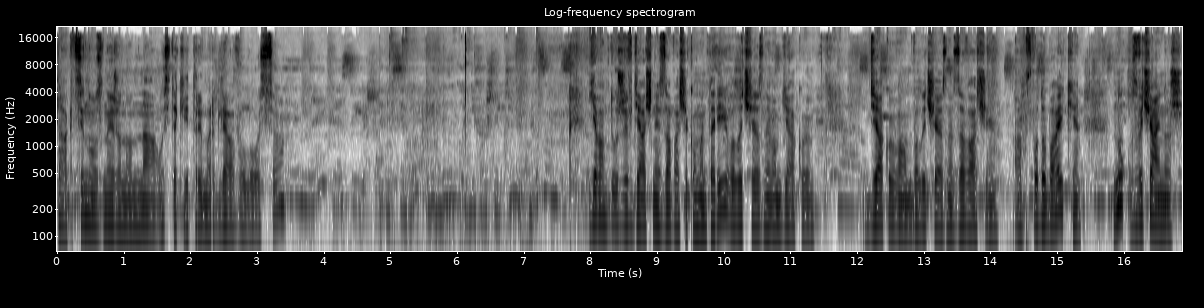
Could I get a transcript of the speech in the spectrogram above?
Так, ціну знижено на ось такий тример для волосся. Я вам дуже вдячний за ваші коментарі. Величезне вам дякую. Дякую вам величезне за ваші вподобайки. Ну, звичайно ж,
